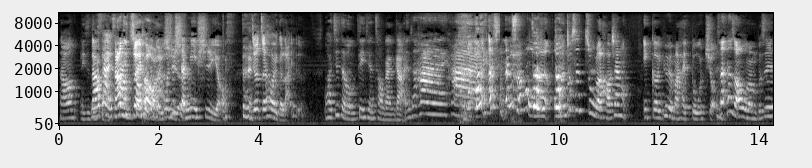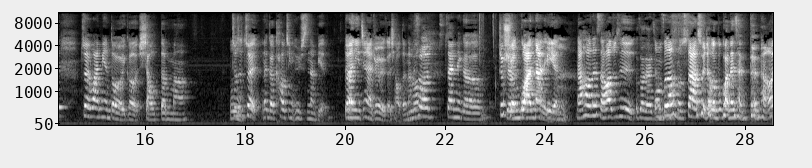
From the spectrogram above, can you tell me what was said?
然后你是第然后然后你最后我是神秘室友，你就最后一个来的。我还记得我们第一天超尴尬，就说嗨嗨，而且那时候我们我们就是住了好像一个月嘛？还多久？那那时候我们不是最外面都有一个小灯吗？就是最那个靠近浴室那边，对门一进来就有一个小灯，然后说在那个就玄关那玄边然后那时候就是我们不知道什么大家睡觉都不关那盏灯，然后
